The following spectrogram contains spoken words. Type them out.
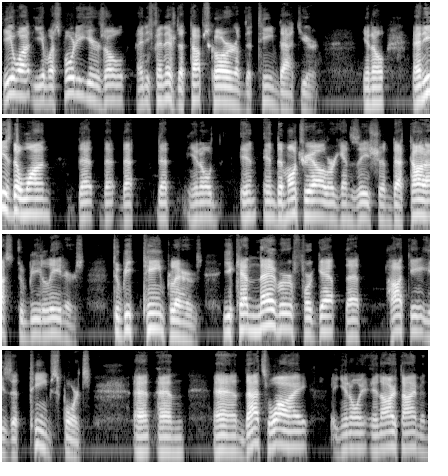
He was he was 40 years old and he finished the top scorer of the team that year. You know, and he's the one that that that that you know in in the Montreal organization that taught us to be leaders, to be team players. You can never forget that hockey is a team sports, and and and that's why you know, in our time and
